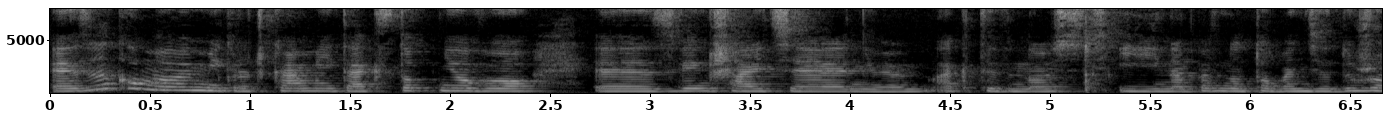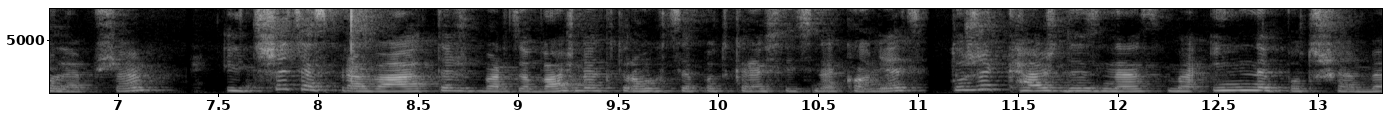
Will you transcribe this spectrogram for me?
E, Tylko małymi kroczkami, tak stopniowo e, zwiększajcie, nie wiem, aktywność i na pewno to będzie dużo lepsze. I trzecia sprawa, też bardzo ważna, którą chcę podkreślić na koniec, to, że każdy z nas ma inne potrzeby,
